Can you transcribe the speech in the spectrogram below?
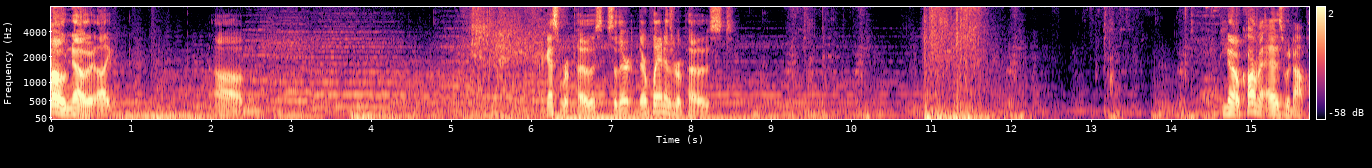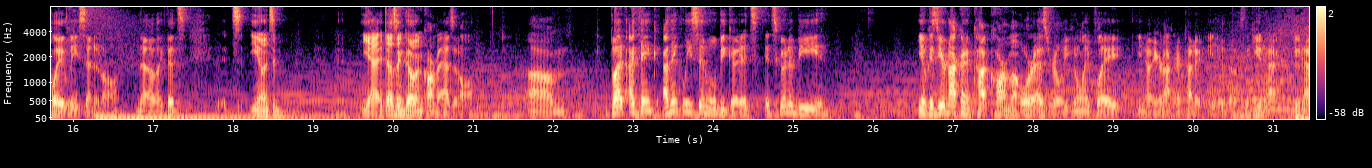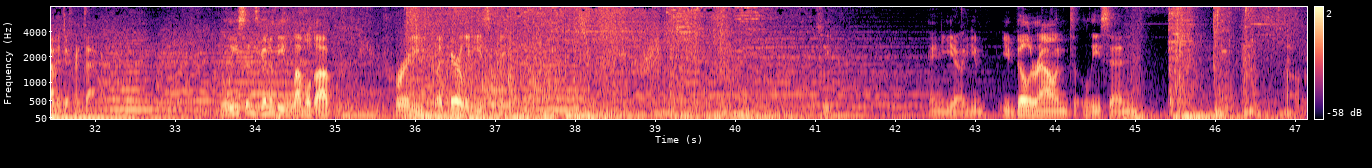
Oh no, like, um, I guess repose. So their their plan is reposed. No, Karma Ez would not play Lee Sin at all. No, like that's it's you know it's a yeah it doesn't go in Karma Ez at all. Um, but I think I think Lee Sin will be good. It's it's going to be you know because you're not going to cut Karma or Ezreal. You can only play you know you're not going to cut it either of those. Like you'd have you'd have a different deck. Lee Sin's going to be leveled up pretty like fairly easily. You know you'd you'd build around Lee Sin. Um,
